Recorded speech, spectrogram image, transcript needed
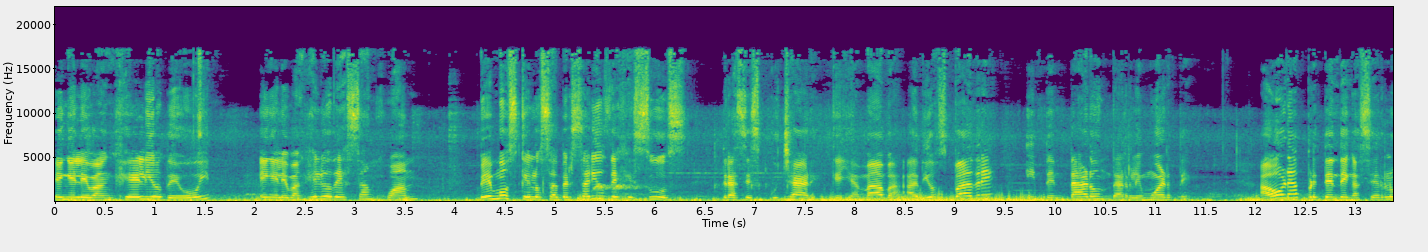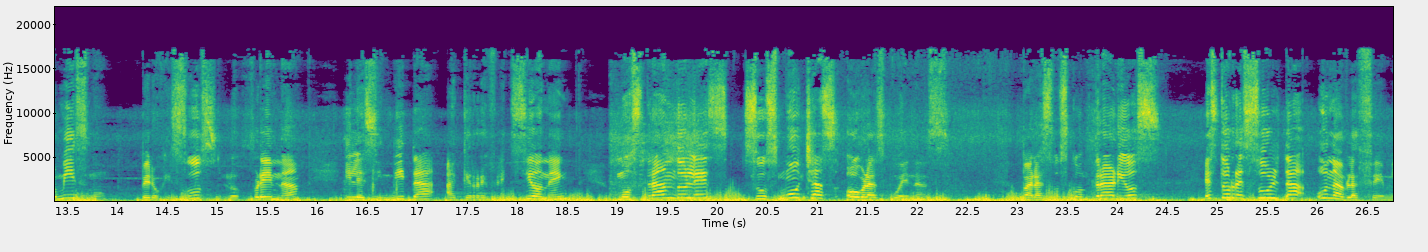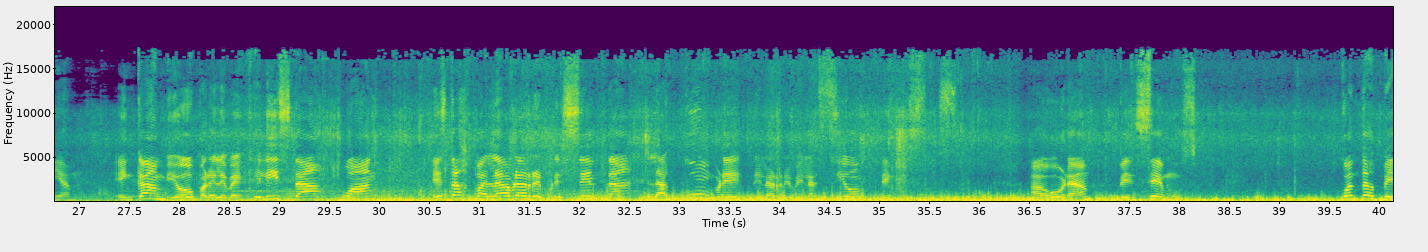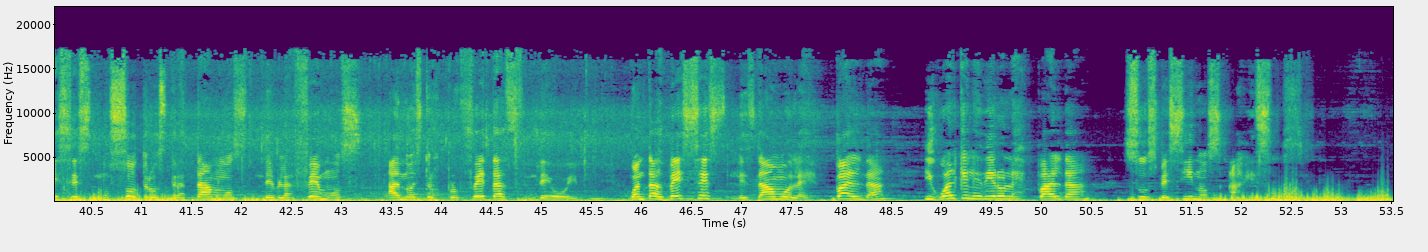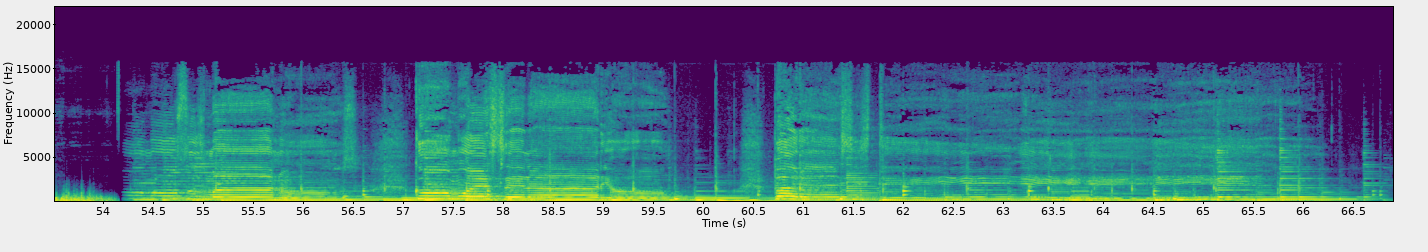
En el Evangelio de hoy, en el Evangelio de San Juan, vemos que los adversarios de Jesús, tras escuchar que llamaba a Dios Padre, intentaron darle muerte. Ahora pretenden hacer lo mismo, pero Jesús los frena y les invita a que reflexionen mostrándoles sus muchas obras buenas. Para sus contrarios, esto resulta una blasfemia. En cambio, para el evangelista Juan, estas palabras representan la cumbre de la revelación de Jesús. Ahora pensemos, ¿cuántas veces nosotros tratamos de blasfemos a nuestros profetas de hoy? ¿Cuántas veces les damos la espalda igual que le dieron la espalda sus vecinos a Jesús?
